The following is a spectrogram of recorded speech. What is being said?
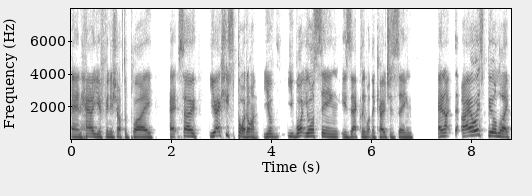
and how you finish off the play. So you're actually spot on. You're you what you're seeing exactly what the coach is seeing, and I, I always feel like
